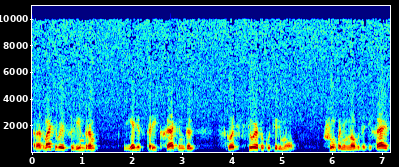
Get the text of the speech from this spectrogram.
Размахивая цилиндром, едет старик Хакендель сквозь всю эту кутерьму. Шум понемногу затихает,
